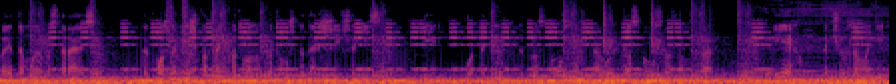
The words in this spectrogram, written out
Поэтому я постараюсь как можно меньше потратить патронов, потому что дальше еще есть дверь. Вот один проснулся, второй проснулся зомбар. И я их хочу заманить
